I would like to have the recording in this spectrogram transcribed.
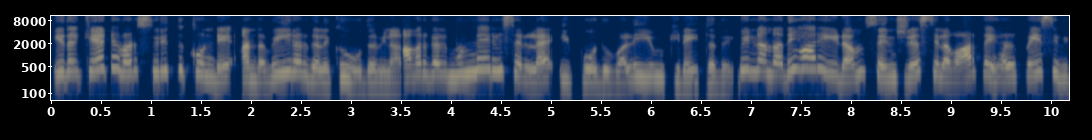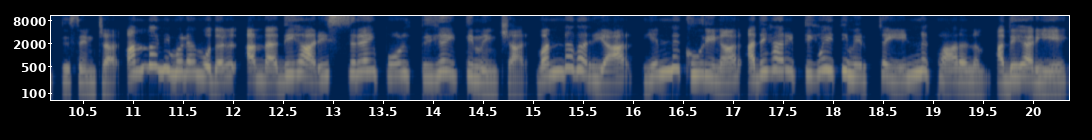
இதை கேட்டவர் சிரித்துக்கொண்டே அந்த வீரர்களுக்கு உதவினார். அவர்கள் முன்னேறி செல்ல இப்போது வழியும் கிடைத்தது. பின் அந்த அதிகாரியிடம் சென்று சில வார்த்தைகள் பேசிவிட்டு சென்றார். அந்த நிமிடம் முதல் அந்த அதிகாரி சிறை போல் திகைத்து நின்றார். வந்தவர் யார்? என்ன கூறினார்? அதிகாரி திகைத்து நிற்க என்ன காரணம்? அதிகாரியே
